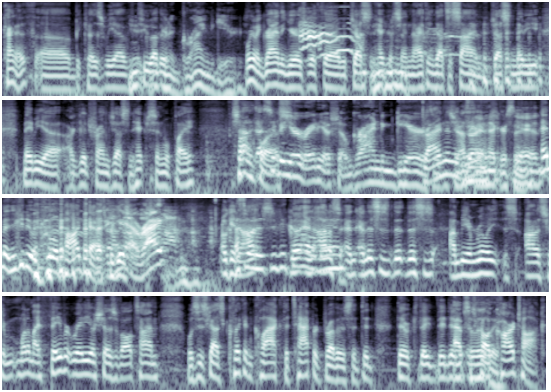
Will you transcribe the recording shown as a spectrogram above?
kind of uh, because we have 2 We're other. gonna grind gears. We're gonna grind the gears with uh, with Justin Hickerson. I think that's a sign. Justin, maybe maybe uh, our good friend Justin Hickerson will play a song That, for that should us. be your radio show, Grinding Gears Grinding with Justin Gears. Hickerson. Yeah. hey man, you can do a cool podcast. Because Yeah, right? Okay, That's no, what it should be no, called, and honest, and, and this is this is I'm being really honest here. One of my favorite radio shows of all time was these guys Click and Clack, the Tappet brothers that did they they, they did it's Absolutely. called Car Talk.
